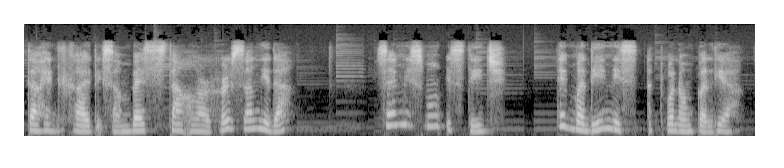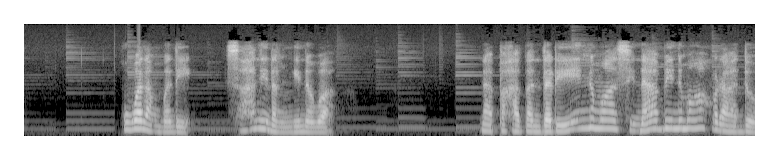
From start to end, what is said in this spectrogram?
dahil kahit isang beses lang ang rehearsal nila, sa mismong stage ay madinis at walang palya. Walang mali sa kanilang ginawa. Napakaganda rin ng mga sinabi ng mga kurado.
